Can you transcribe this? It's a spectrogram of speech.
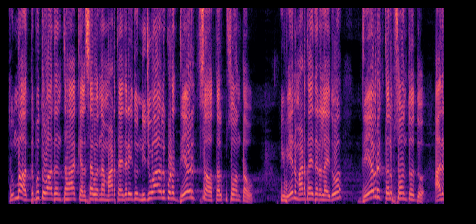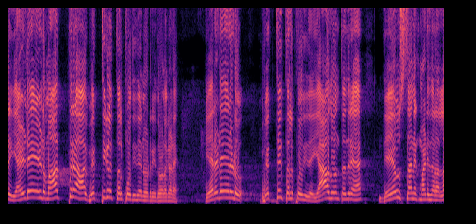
ತುಂಬ ಅದ್ಭುತವಾದಂತಹ ಕೆಲಸವನ್ನು ಮಾಡ್ತಾ ಇದ್ದಾರೆ. ಇದು ನಿಜವಾಗಲೂ ಕೂಡ ದೇವ್ರ ತಲುಪಿಸೋ ಅಂಥವು. ಇವೇನು ಮಾಡ್ತಾ ಇದ್ದಾರಲ್ಲ ಇದು? ದೇವ್ರಿಗೆ ತಲುಪಿಸೋವಂಥದ್ದು. ಆದರೆ ಎರಡೇ ಎರಡು ಮಾತ್ರ ವ್ಯಕ್ತಿಗಳಿಗೆ ತಲುಪೋದಿದೆ ನೋಡ್ರಿ ಇದರೊಳಗಡೆ. ಎರಡೇ ಎರಡು ವ್ಯಕ್ತಿಗೆ ತಲುಪೋದಿದೆ. ಯಾವುದು ಅಂತಂದರೆ ದೇವಸ್ಥಾನಕ್ಕೆ ಮಾಡಿದಾರಲ್ಲ,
